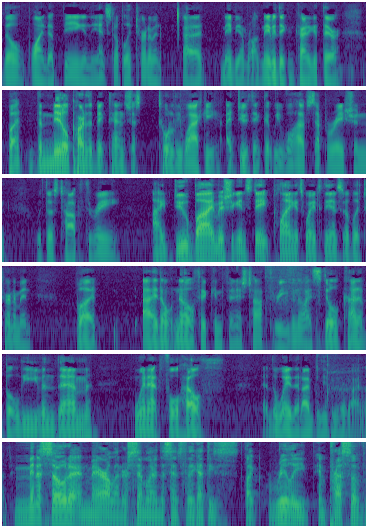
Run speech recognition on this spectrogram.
they'll wind up being in the NCAA tournament. Uh, maybe I'm wrong. Maybe they can kind of get there. But the middle part of the Big Ten is just totally wacky. I do think that we will have separation with those top three. I do buy Michigan State playing its way to the NCAA tournament, but I don't know if it can finish top three, even though I still kind of believe in them when at full health the way that I believe in Rhode Island. Minnesota and Maryland are similar in the sense that they got these like really impressive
